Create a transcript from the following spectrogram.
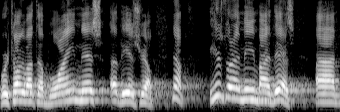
We're talking about the blindness of Israel. Now, here's what I mean by this. Um,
